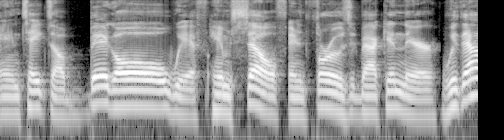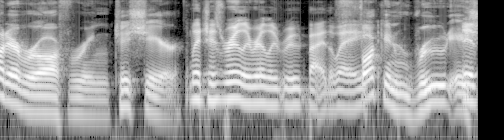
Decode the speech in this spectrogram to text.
and takes a big ol' whiff himself and throws it back in there without ever offering to share. which is really really rude by the way. Fucking rude as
